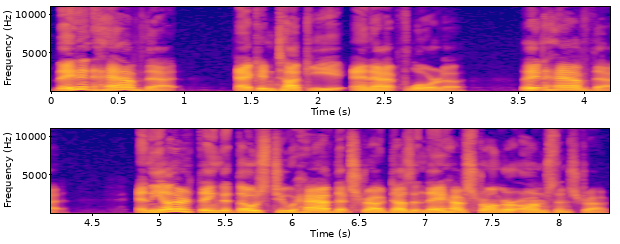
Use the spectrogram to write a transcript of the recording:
they didn't have that at Kentucky and at Florida. They didn't have that. And the other thing that those two have that Stroud doesn't, they have stronger arms than Stroud.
